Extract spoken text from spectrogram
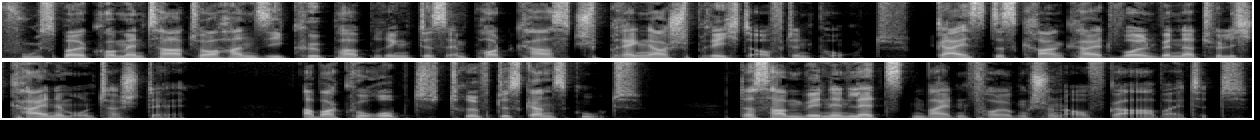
Fußballkommentator Hansi Küpper bringt es im Podcast Sprenger spricht auf den Punkt. Geisteskrankheit wollen wir natürlich keinem unterstellen. Aber korrupt trifft es ganz gut. Das haben wir in den letzten beiden Folgen schon aufgearbeitet.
